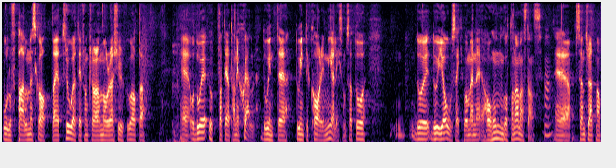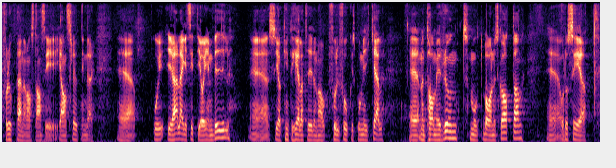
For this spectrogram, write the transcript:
Olof Palmes gata. Jag tror att det är från Klara Norra kyrkogata. Eh, och då är- uppfattar jag att han är själv. Då är inte, då är inte Karin med. Liksom. Så då, då, då är jag osäker på, men har hon gått någon annanstans? Eh, sen tror jag att man får upp henne någonstans i, i anslutning där. Eh, och i det här läget sitter jag i en bil Eh, så jag kan inte hela tiden ha full fokus på Mikael. Eh, men tar mig runt mot Barnhusgatan eh, och då ser jag att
